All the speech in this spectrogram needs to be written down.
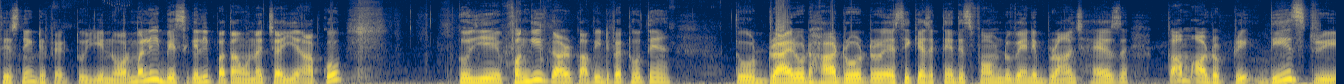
seasoning defect तो ये नॉर्मली बेसिकली पता होना चाहिए आपको तो ये फंगी कार्ड काफ़ी डिफेक्ट होते हैं। तो ड्राई रोड हार्ड रोड ऐसे कह सकते हैं। This formed when a branch has come out of tree this tree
